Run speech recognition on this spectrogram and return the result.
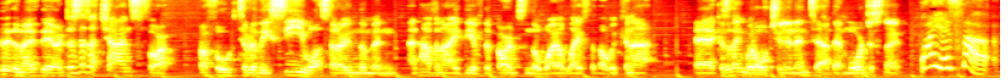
put them out there just as a chance for, for folk to really see what's around them and, and have an idea of the birds and the wildlife that they're looking at. Because uh, I think we're all tuning into it a bit more just now. Why is that?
